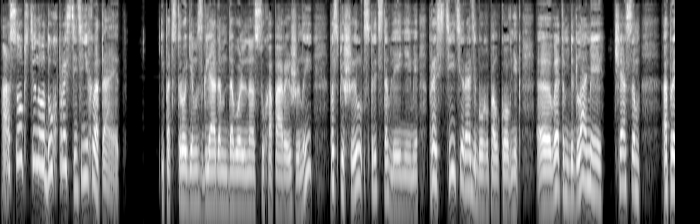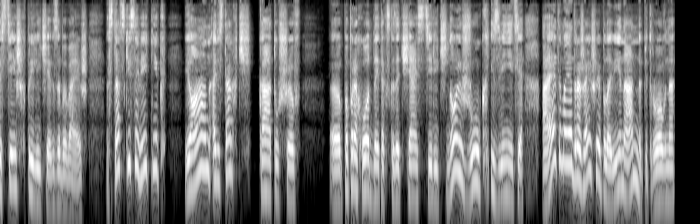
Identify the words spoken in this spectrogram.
а собственного духа, простите, не хватает и под строгим взглядом довольно сухопарой жены поспешил с представлениями. «Простите, ради бога, полковник, э, в этом бедламе часом о простейших приличиях забываешь. Статский советник Иоанн Аристархович Катушев, э, по проходной, так сказать, части, речной жук, извините, а это моя дрожайшая половина, Анна Петровна,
